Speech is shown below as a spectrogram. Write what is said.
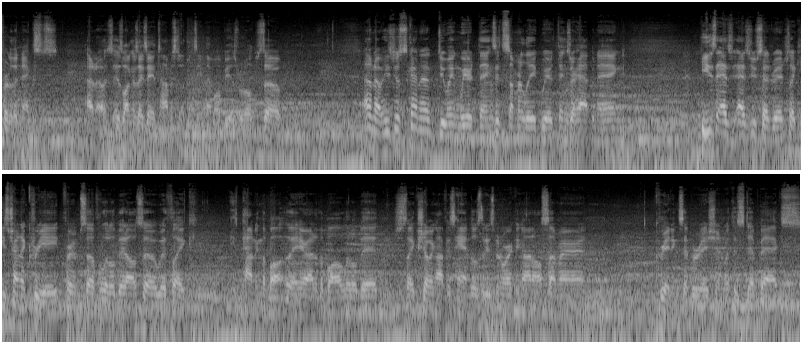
for the next. I don't know. As, as long as Isaiah Thomas is on the team, that won't be his role. So I don't know. He's just kind of doing weird things. It's summer league. Weird things are happening. He's as as you said, Rich. Like he's trying to create for himself a little bit, also with like he's pounding the ball, the air out of the ball a little bit, and just like showing off his handles that he's been working on all summer and creating separation with his step backs.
